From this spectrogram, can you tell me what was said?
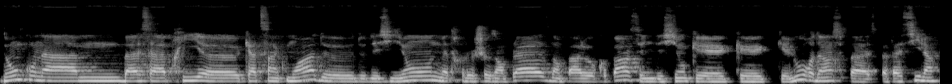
Donc on a, bah, ça a pris euh, 4-5 mois de, de décision, de mettre les choses en place, d'en parler aux copains. C'est une décision qui est, qui est, qui est lourde, hein. c'est pas, c'est pas facile. Hein.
